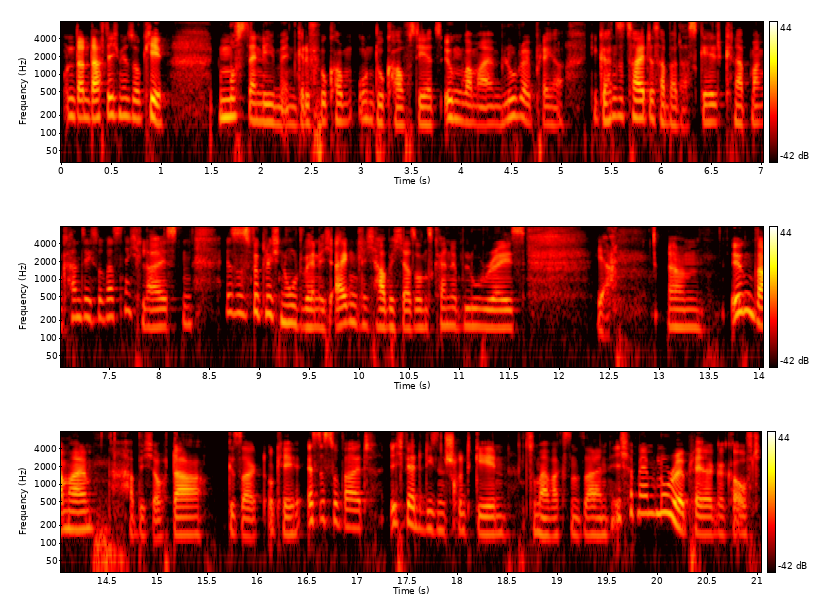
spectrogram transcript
Und dann dachte ich mir so, okay, du musst dein Leben in den Griff bekommen und du kaufst dir jetzt irgendwann mal einen Blu-ray-Player. Die ganze Zeit ist aber das Geld knapp, man kann sich sowas nicht leisten. Ist es wirklich notwendig? Eigentlich habe ich ja sonst keine Blu-rays. Ja, ähm, irgendwann mal habe ich auch da gesagt, okay, es ist soweit, ich werde diesen Schritt gehen zum Erwachsensein. Ich habe mir einen Blu-ray-Player gekauft.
